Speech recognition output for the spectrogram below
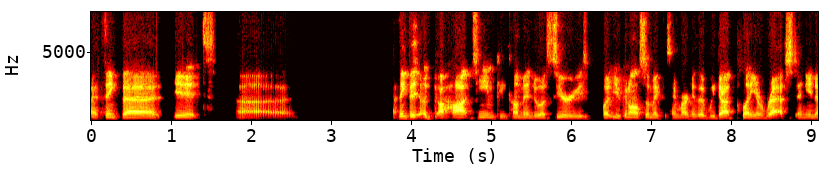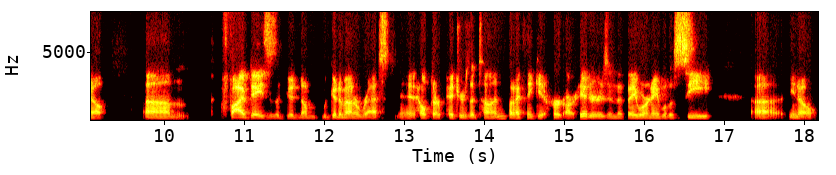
I think that it uh, I think that a, a, hot team can come into a series, but you can also make the same argument that we got plenty of rest. And you know, um, five days is a good num- good amount of rest, and it helped our pitchers a ton. But I think it hurt our hitters in that they weren't able to see, uh, you know,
